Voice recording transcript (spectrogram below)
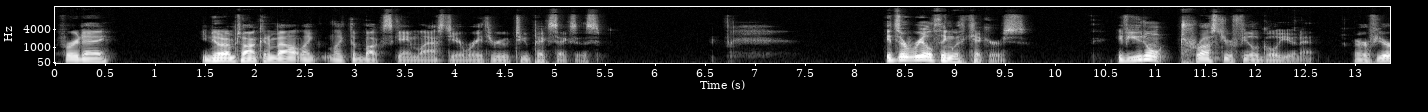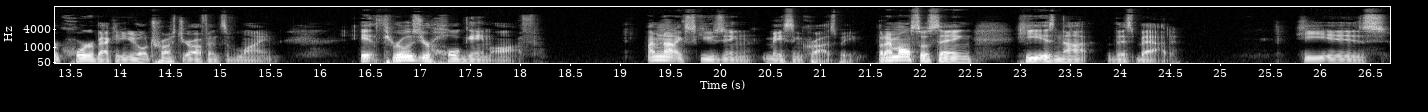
for a day. You know what I'm talking about? Like like the Bucks game last year where he threw two pick sixes. It's a real thing with kickers. If you don't trust your field goal unit, or if you're a quarterback and you don't trust your offensive line, it throws your whole game off. I'm not excusing Mason Crosby, but I'm also saying he is not this bad. He is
